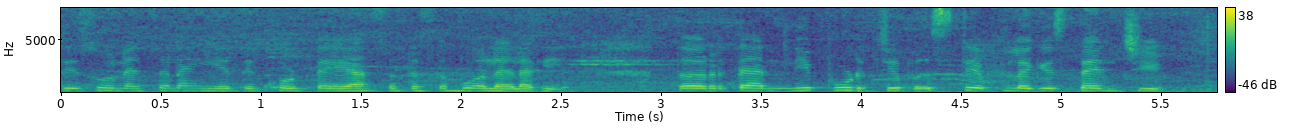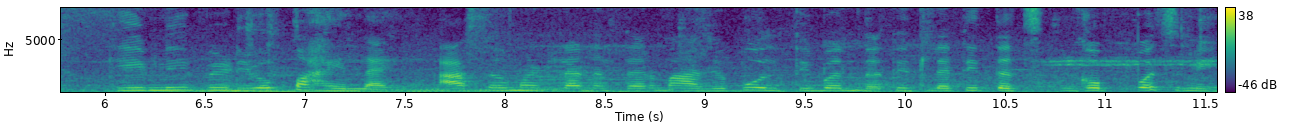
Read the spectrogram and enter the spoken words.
ते सोन्याचं नाही आहे ते खोटं आहे असं तसं बोलायला लागले. तर त्यांनी पुढची स्टेप लगेच त्यांची. की मी व्हिडिओ पाहिला आहे असं म्हटल्यानंतर माझे बोलती बंद. तिथल्या तिथंच गप्पच मी.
